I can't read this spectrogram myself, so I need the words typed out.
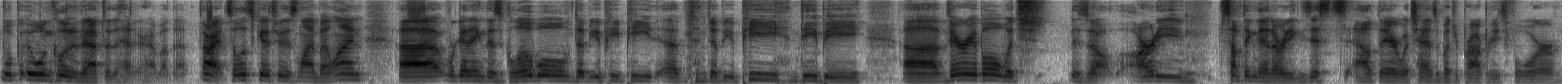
We'll, we'll, include it after the header. How about that? All right, so let's go through this line by line. Uh, we're getting this global WPP, uh, WPDB uh, variable, which is already something that already exists out there, which has a bunch of properties for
